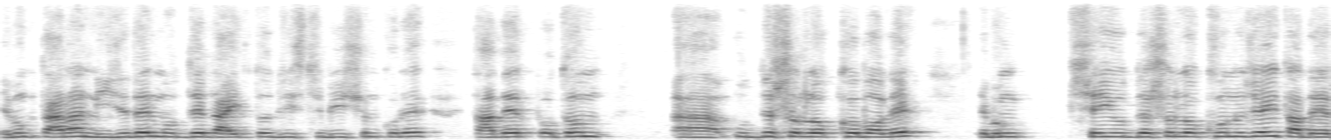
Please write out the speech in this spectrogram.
এবং তারা নিজেদের মধ্যে দায়িত্ব ডিস্ট্রিবিউশন করে তাদের প্রথম উদ্দেশ্য লক্ষ্য বলে এবং সেই উদ্দেশ্য লক্ষ্য অনুযায়ী তাদের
